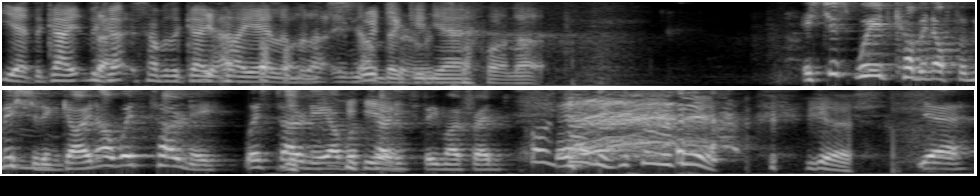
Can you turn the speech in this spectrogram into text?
Yeah, the game, the ga- some of the gameplay stuff like elements. that in I'm thinking, yeah, stuff like that. It's just weird coming off a mission and going, "Oh, where's Tony? Where's Tony? I want Yeah. Tony to be my friend." Oh, Tony, let's have a beer. yeah, Yeah,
